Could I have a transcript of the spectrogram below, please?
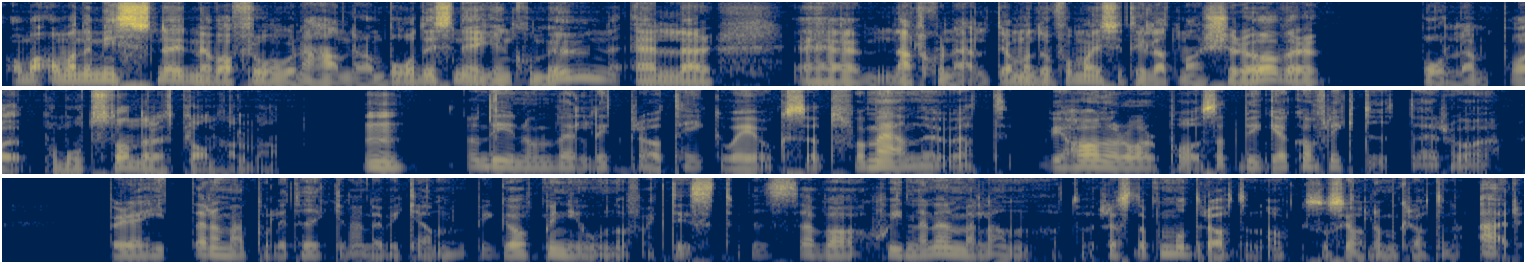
om, man, om man är missnöjd med vad frågorna handlar om, både i sin egen kommun eller eh, nationellt, ja men då får man ju se till att man kör över bollen på, på motståndarens planhalva. Mm. Och det är nog en väldigt bra takeaway också att få med nu att vi har några år på oss att bygga konfliktytor och börja hitta de här politikerna där vi kan bygga opinion och faktiskt visa vad skillnaden mellan att rösta på Moderaterna och Socialdemokraterna är.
